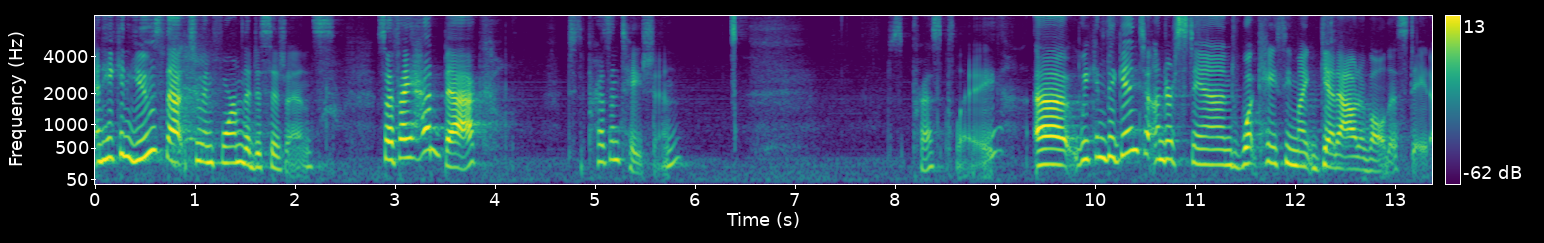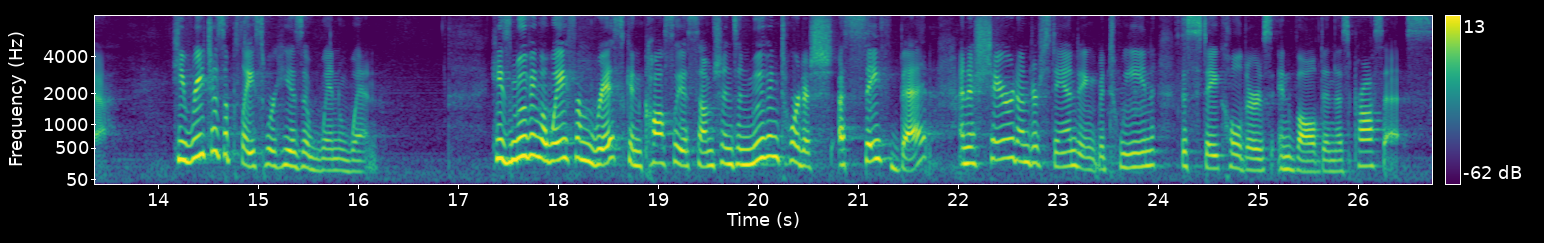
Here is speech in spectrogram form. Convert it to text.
and he can use that to inform the decisions. So if I head back to the presentation, just press play uh, we can begin to understand what Casey might get out of all this data. He reaches a place where he is a win-win. He's moving away from risk and costly assumptions and moving toward a, a, safe bet and a shared understanding between the stakeholders involved in this process.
